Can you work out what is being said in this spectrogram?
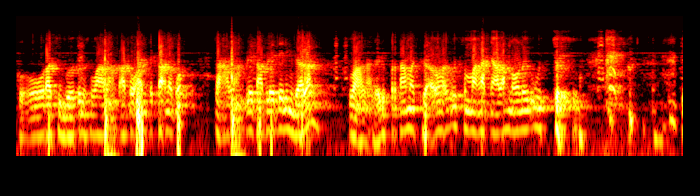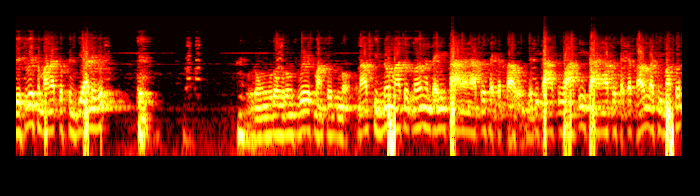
Kok ora jimbotin suara, katoan cekak nopo salah, pelita-pelita ini dalam suara. Jadi pertama dakwah aku semangat nyalah nono itu ujus. Sesuai semangat kebencian itu. Urung-urung suwe wis maksudno. Nabi Nuh maksudno ngenteni 950 tahun. Jadi kakuati 950 tahun lagi maksud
